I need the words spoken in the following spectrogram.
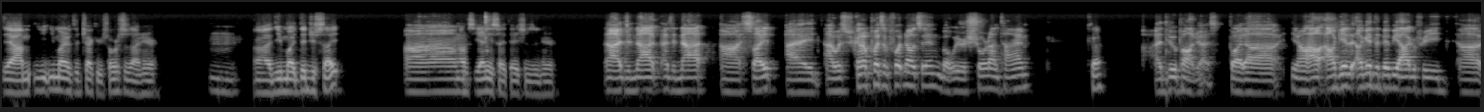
Yeah, um, you, you might have to check your sources on here. Mhm. Uh, you might did you cite? Um, I don't see any citations in here. I did not. I did not uh, cite. I I was gonna put some footnotes in, but we were short on time. Okay. I do apologize, but uh, you know, I'll, I'll get I'll get the bibliography uh,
